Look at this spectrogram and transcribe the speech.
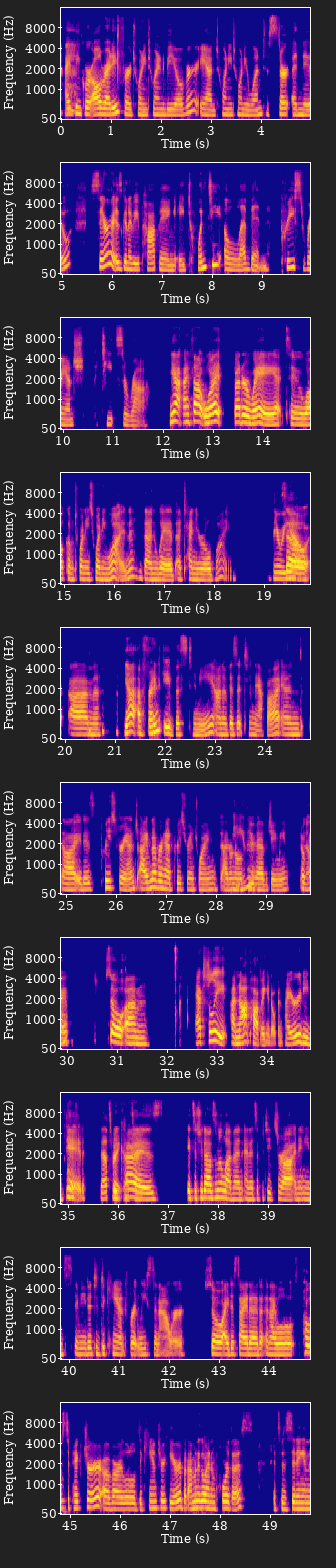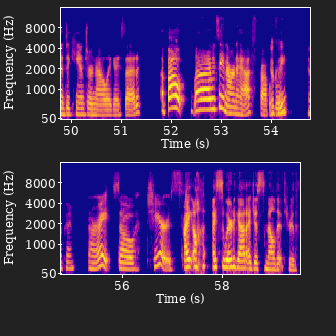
I think we're all ready for 2020 to be over and 2021 to start anew. Sarah is going to be popping a 2011 Priest Ranch Petite Syrah. Yeah, I thought what better way to welcome 2021 than with a 10 year old wine? There we so, go. um, yeah, a friend gave this to me on a visit to Napa, and uh, it is Priest Ranch. I've never had Priest Ranch wine. I don't Me know either. if you have, Jamie. Okay. No. So, um, actually, I'm not popping it open. I already did That's right. because that's right. it's a 2011 and it's a petite syrah, and it needs it needed to decant for at least an hour. So I decided, and I will post a picture of our little decanter here. But I'm going to go ahead and pour this. It's been sitting in the decanter now, like I said, about uh, I would say an hour and a half, probably. Okay. Okay. All right. So cheers. I I swear to God, I just smelled it through the,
